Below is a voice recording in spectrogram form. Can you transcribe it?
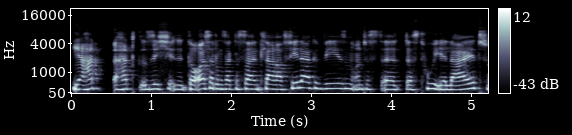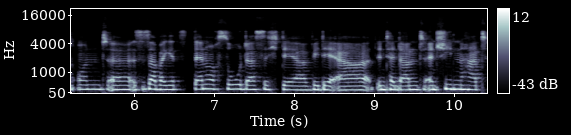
ja, hat, hat sich geäußert und gesagt, das sei ein klarer Fehler gewesen und das, äh, das tue ihr leid. Und äh, es ist aber jetzt dennoch so, dass sich der WDR-Intendant entschieden hat,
